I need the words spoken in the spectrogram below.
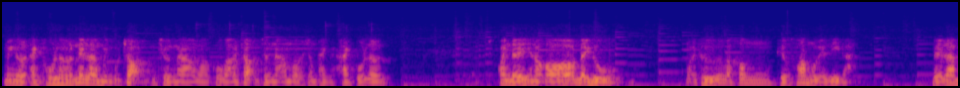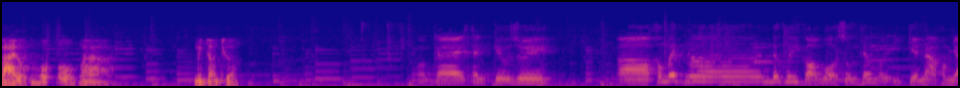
mình ở thành phố lớn nên là mình cũng chọn trường nào mà cố gắng chọn trường nào mà ở trong thành thành phố lớn. Quanh đấy thì nó có đầy đủ mọi thứ và không thiếu sót một cái gì cả. Đấy là ba yếu tố mà mình chọn trường. Ok, thank you Duy. À, không biết ờ, Đức Huy có bổ sung thêm một ý kiến nào không nhỉ?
